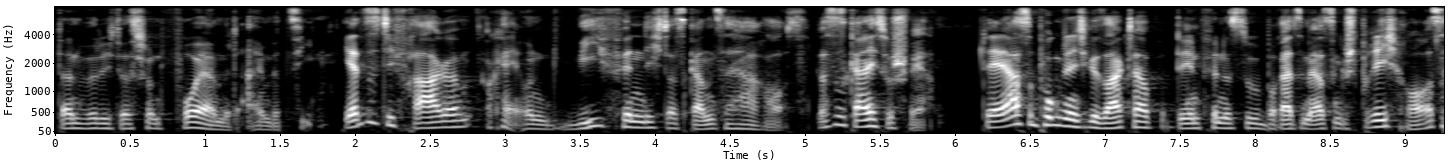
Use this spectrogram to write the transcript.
dann würde ich das schon vorher mit einbeziehen. Jetzt ist die Frage, okay, und wie finde ich das Ganze heraus? Das ist gar nicht so schwer. Der erste Punkt, den ich gesagt habe, den findest du bereits im ersten Gespräch raus,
